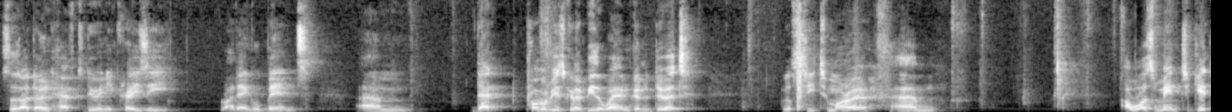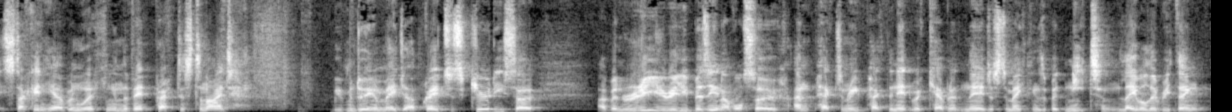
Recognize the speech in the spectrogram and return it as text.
so that I don't have to do any crazy right angle bends. Um, that probably is going to be the way I'm going to do it. We'll see tomorrow. Um, I was meant to get stuck in here. I've been working in the vet practice tonight. We've been doing a major upgrade to security, so I've been really, really busy, and I've also unpacked and repacked the network cabinet in there just to make things a bit neat and label everything.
